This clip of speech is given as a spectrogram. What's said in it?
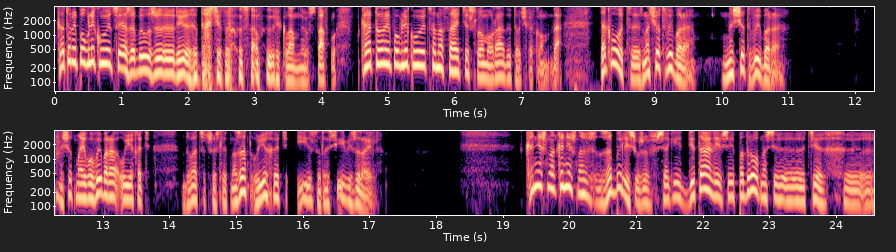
который публикуется, я забыл же дать эту самую рекламную вставку, который публикуется на сайте шломурады.ком, да. Так вот, э, насчет выбора, насчет выбора – Насчет моего выбора уехать 26 лет назад, уехать из России в Израиль. Конечно, конечно, забылись уже всякие детали, все подробности э, тех, э,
